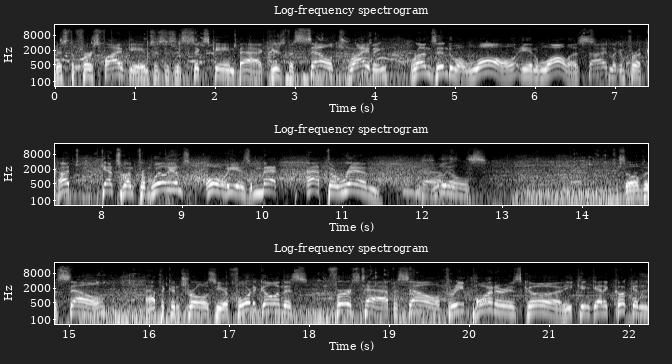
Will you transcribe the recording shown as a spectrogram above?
Missed the first five games. This is his sixth game back. Here's Vassell driving, runs into a wall in Wallace. Side looking for a cut, gets one from Williams. Oh, he is met at the rim. Wills. So Vassell at the controls here. Four to go in this first half. Vassell, three-pointer is good. He can get it cooking.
